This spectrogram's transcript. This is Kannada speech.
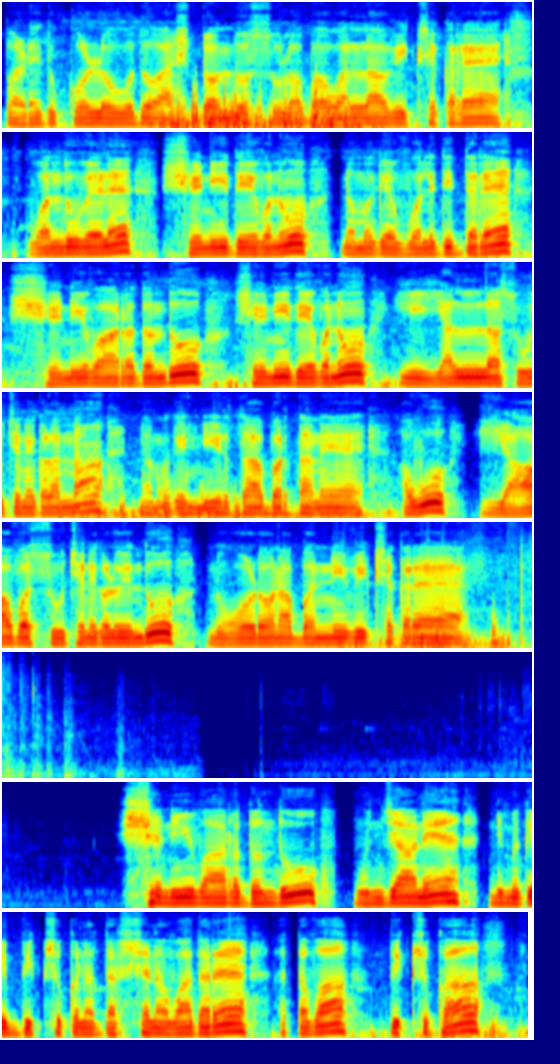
ಪಡೆದುಕೊಳ್ಳುವುದು ಅಷ್ಟೊಂದು ಸುಲಭವಲ್ಲ ವೀಕ್ಷಕರೇ. ಒಂದು ವೇಳೆ ಶನಿ ದೇವನು ನಮಗೆ ಒಲಿದಿದ್ದರೆ ಶನಿವಾರದಂದು ಶನಿ ದೇವನು ಈ ಎಲ್ಲ ಸೂಚನೆಗಳನ್ನು ನಮಗೆ ನೀಡ್ತಾ ಬರ್ತಾನೆ. ಅವು ಯಾವ ಸೂಚನೆಗಳು ಎಂದು ನೋಡೋಣ ಬನ್ನಿ ವೀಕ್ಷಕರೇ. ಶನಿವಾರದಂದು ಮುಂಜಾನೆ ನಿಮಗೆ ಭಿಕ್ಷುಕನ ದರ್ಶನವಾದರೆ ಅಥವಾ ಭಿಕ್ಷುಕ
